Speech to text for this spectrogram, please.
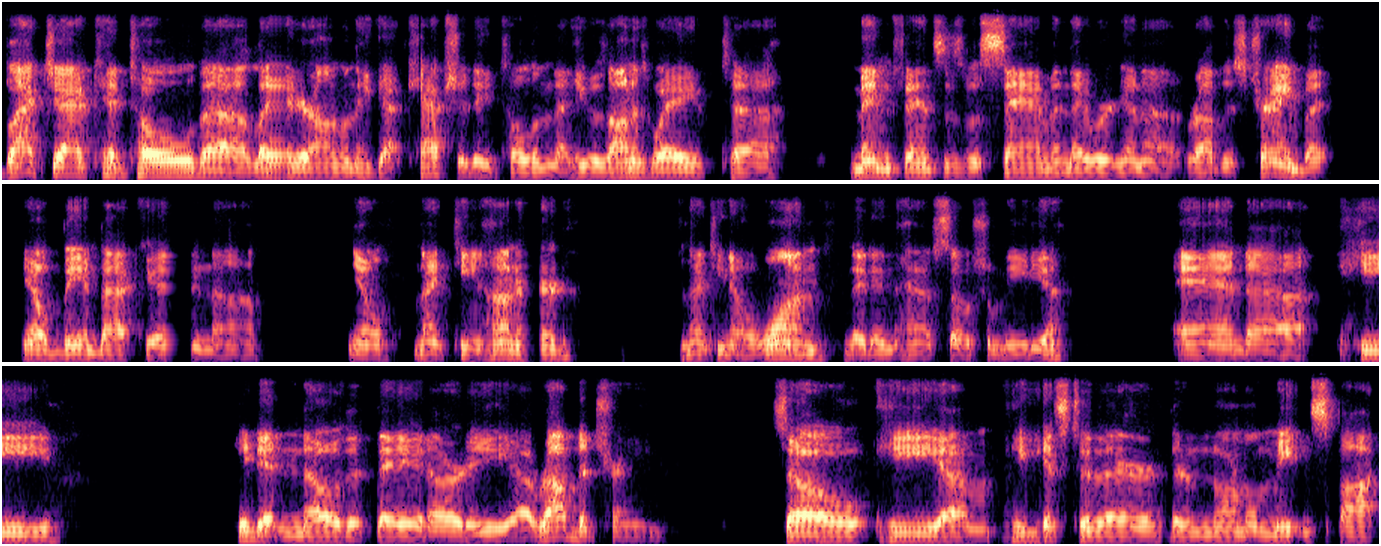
Blackjack had told uh, later on when he got captured, he told him that he was on his way to mend fences with Sam and they were gonna rob this train. But you know, being back in uh, you know 1900, 1901, they didn't have social media, and uh, he he didn't know that they had already uh, robbed a train. So he um, he gets to their their normal meeting spot,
